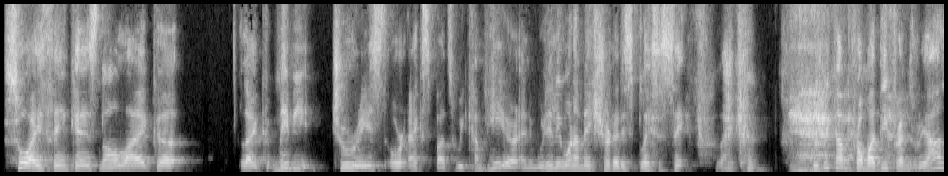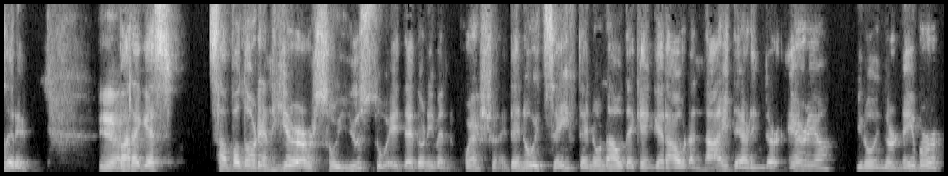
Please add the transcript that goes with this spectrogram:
So I think it's not like uh, like maybe tourists or expats we come here and we really want to make sure that this place is safe. Like because we come from a different reality. Yeah. But I guess Salvadorian here are so used to it, they don't even question it. They know it's safe. They know now they can get out at night. They're in their area, you know, in their neighbor.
